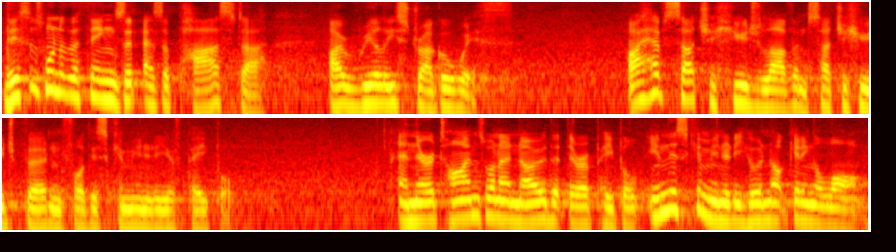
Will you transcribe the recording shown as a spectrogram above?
This is one of the things that, as a pastor, I really struggle with. I have such a huge love and such a huge burden for this community of people. And there are times when I know that there are people in this community who are not getting along.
